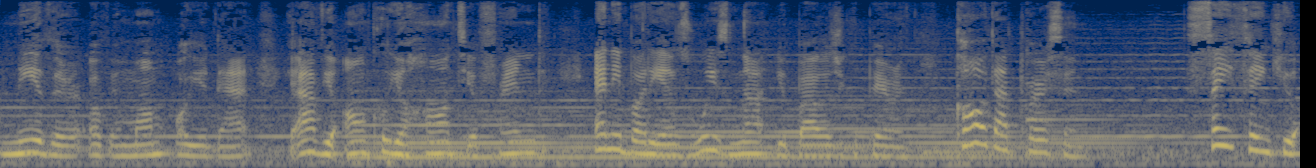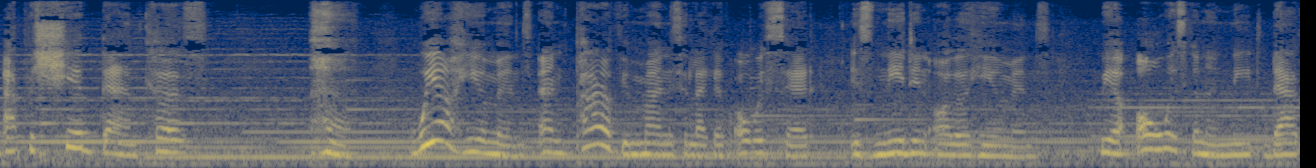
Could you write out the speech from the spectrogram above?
neither of your mom or your dad, you have your uncle, your aunt, your friend, anybody else who is not your biological parent, call that person. Say thank you, appreciate them because we are humans, and part of humanity, like I've always said, is needing other humans. We are always going to need that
